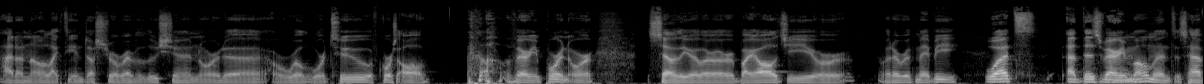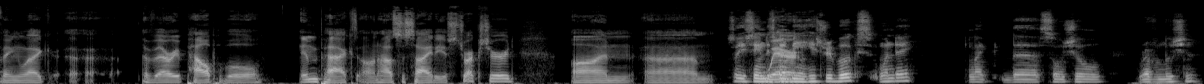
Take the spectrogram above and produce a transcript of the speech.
I don't know, like the Industrial Revolution or the or World War II. Of course, all very important, or cellular or biology or whatever it may be. What at this very moment is having like a, a very palpable impact on how society is structured, on um, So you're saying this Where- gonna be in history books one day, like the social revolution?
